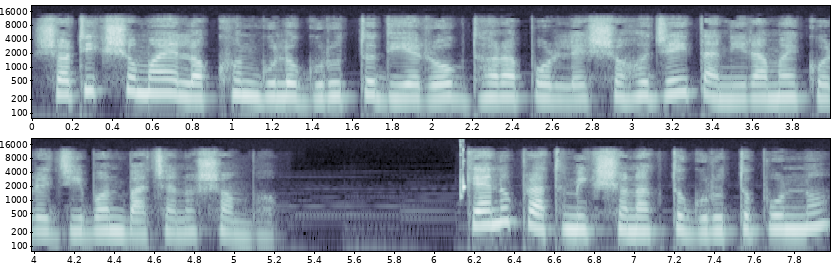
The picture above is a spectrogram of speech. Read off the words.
সঠিক সময়ে লক্ষণগুলো গুরুত্ব দিয়ে রোগ ধরা পড়লে সহজেই তা নিরাময় করে জীবন বাঁচানো সম্ভব। কেন প্রাথমিক শনাক্ত গুরুত্বপূর্ণ?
